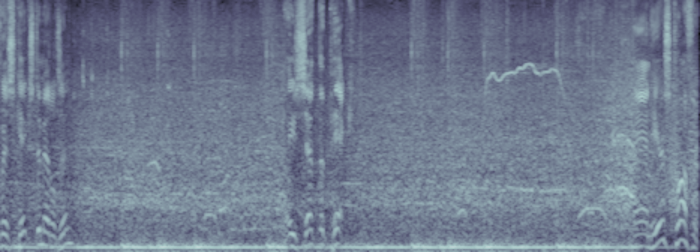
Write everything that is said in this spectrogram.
Koufos kicks to Middleton. They set the pick. And here's Crawford.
